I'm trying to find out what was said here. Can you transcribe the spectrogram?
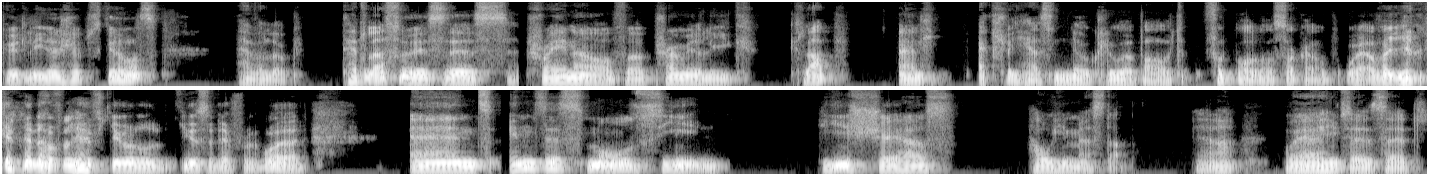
good leadership skills, have a look. Ted Lasso is this trainer of a Premier League club, and he actually has no clue about football or soccer. Wherever you kind of live, you will use a different word. And in this small scene, he shares how he messed up. Yeah. Where he says that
